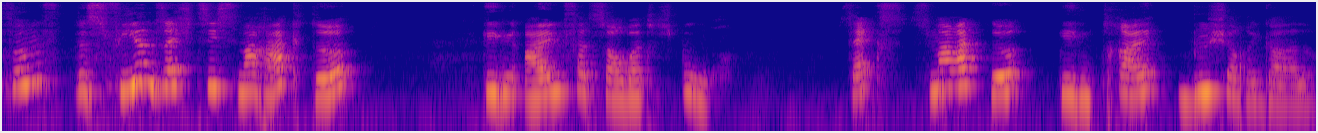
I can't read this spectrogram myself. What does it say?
5 bis 64 Smaragde gegen ein verzaubertes Buch. 6 Smaragde gegen 3 Bücherregale.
